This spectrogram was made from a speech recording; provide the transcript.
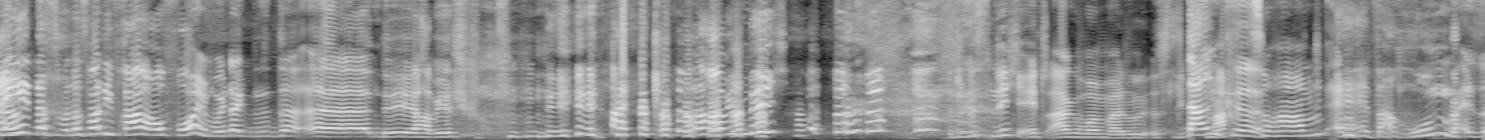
Nein, das, war- das war die Frage auch vorhin, wo ich dachte, äh, nee, habe ich, nee, habe ich nicht. Du bist nicht HR geworden, weil du es liebst, Danke. Macht zu haben. Äh, warum? Also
